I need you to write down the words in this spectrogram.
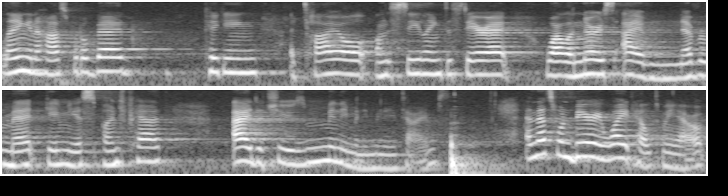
Laying in a hospital bed, picking a tile on the ceiling to stare at, while a nurse I have never met gave me a sponge bath, I had to choose many, many, many times. And that's when Barry White helped me out.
